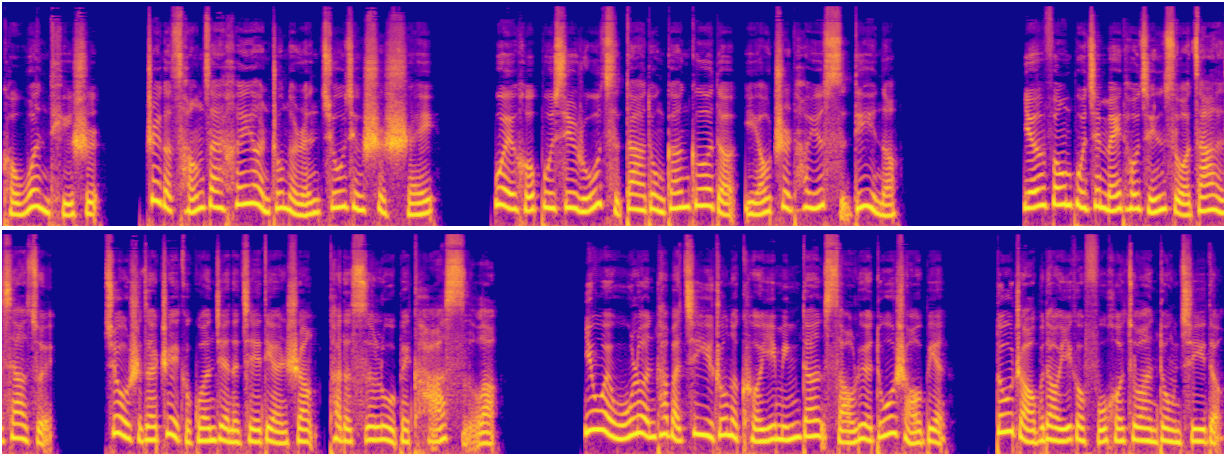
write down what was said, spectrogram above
可问题是，这个藏在黑暗中的人究竟是谁？为何不惜如此大动干戈的也要置他于死地呢？严峰不禁眉头紧锁，咂了下嘴。就是在这个关键的节点上，他的思路被卡死了。因为无论他把记忆中的可疑名单扫略多少遍，都找不到一个符合作案动机的。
